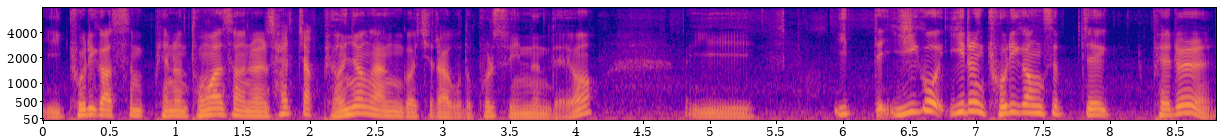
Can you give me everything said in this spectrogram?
이 교리 강습회는 동화선을 살짝 변형한 것이라고도 볼 수 있는데요. 이, 이때, 이거, 이런 교리 강습 회를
